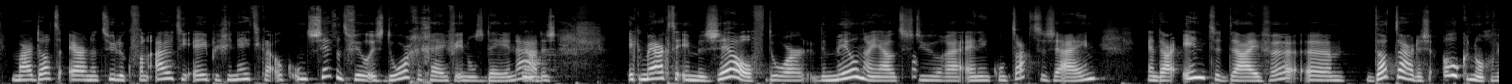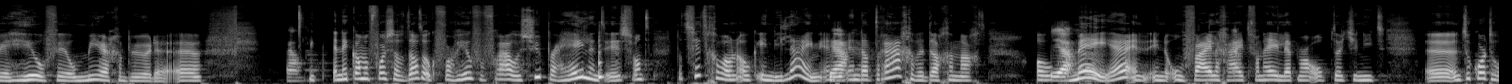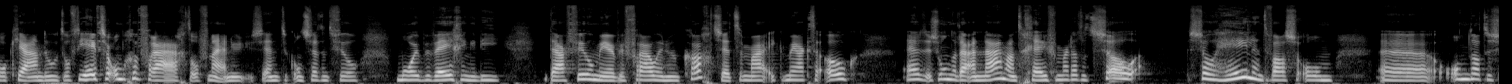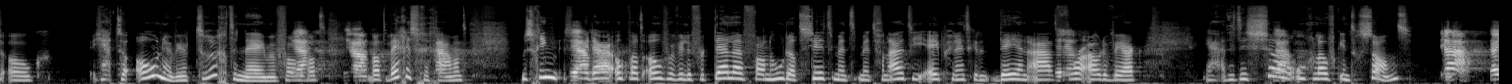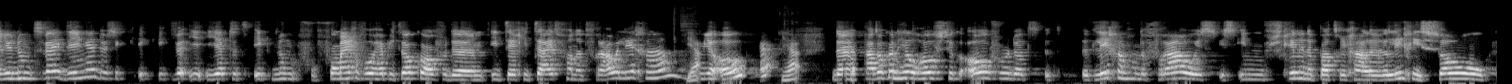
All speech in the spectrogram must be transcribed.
Maar dat er natuurlijk vanuit die epigenetica ook ontzettend veel is doorgegeven in ons DNA. Dus ik merkte in mezelf door de mail naar jou te sturen en in contact te zijn en daarin te diven, ehm, dat daar dus ook nog weer heel veel meer gebeurde. Uh, ja. en ik kan me voorstellen dat dat ook voor heel veel vrouwen super helend is, want dat zit gewoon ook in die lijn. En, en dat dragen we dag en nacht ook mee. Hè? In, in de onveiligheid van, hé, hey, let maar op dat je niet uh, een tekorthokje aandoet. Of die heeft erom gevraagd. Of nou ja, nu zijn natuurlijk ontzettend veel mooie bewegingen die daar veel meer weer vrouwen in hun kracht zetten. Maar ik merkte ook, hè, zonder daar een naam aan te geven, maar dat het zo, zo helend was om, uh, om dat dus ook ja, te ownen, weer terug te nemen van wat, wat weg is gegaan. Want misschien zou je daar ook wat over willen vertellen van hoe dat zit met, met vanuit die epigenetische DNA, het voorouderwerk. Ja, dit is zo ongelooflijk interessant. Ja, nou, je noemt twee dingen. Dus ik, ik, ik, je hebt het, ik noem, voor mijn gevoel heb je het ook over de integriteit van het vrouwenlichaam. Ja. Noem je ook. Hè? Ja. Daar gaat ook een heel hoofdstuk over dat het, het lichaam van de vrouw is, is in verschillende patriarchale religies zo,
